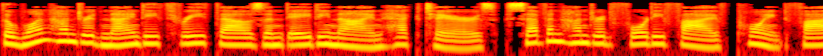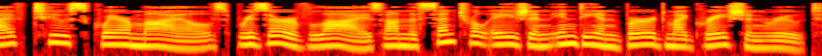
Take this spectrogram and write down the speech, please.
The 193,089 hectares (745.52 square miles) reserve lies on the Central Asian Indian bird migration route.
